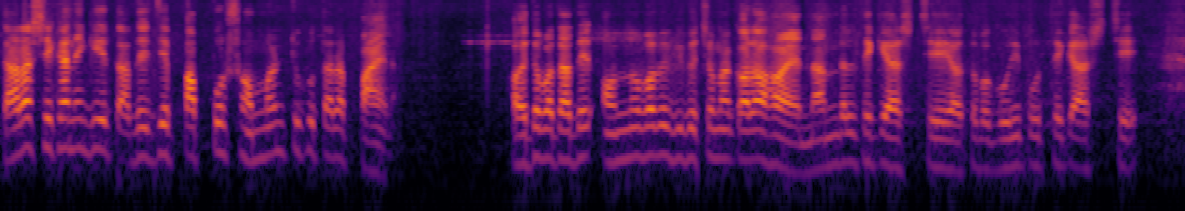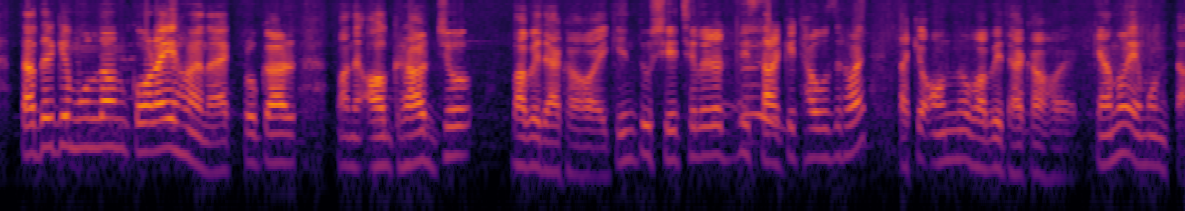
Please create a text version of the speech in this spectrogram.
তারা সেখানে গিয়ে তাদের যে প্রাপ্য সম্মানটুকু তারা পায় না। হয়তোবা তাদের অন্যভাবে বিবেচনা করা হয় নান্দাল থেকে আসছে অথবা গরিপুর থেকে আসছে। তাদেরকে মূল্যায়ন করাই হয় না এক প্রকার মানে অগ্রাহ্যভাবে দেখা হয়। কিন্তু সে ছেলেরা যদি সার্কিট হাউসের হয় তাকে অন্যভাবে দেখা হয়। কেন এমনটা?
